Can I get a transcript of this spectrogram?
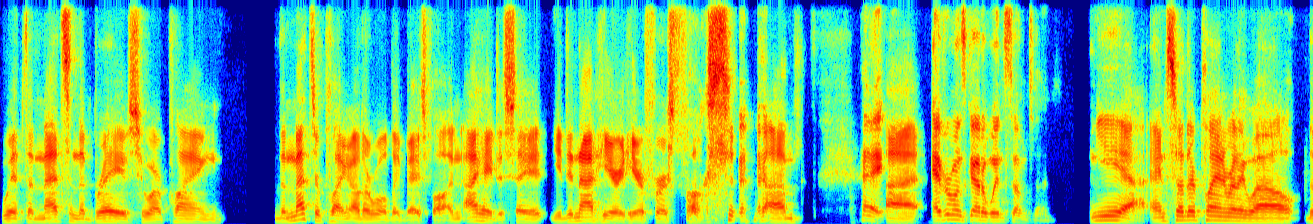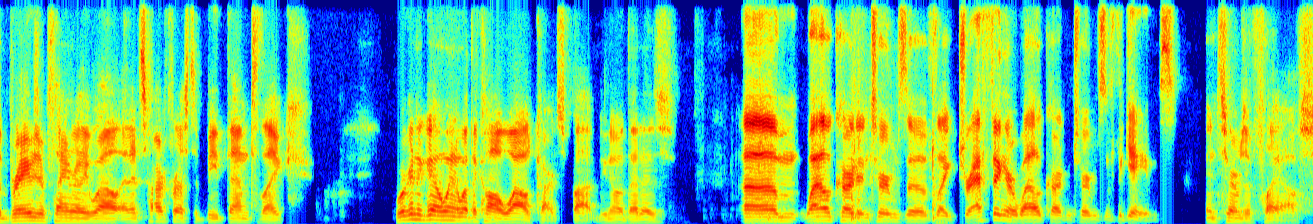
with the Mets and the Braves, who are playing. The Mets are playing otherworldly baseball, and I hate to say it, you did not hear it here first, folks. um, Hey, uh, everyone's got to win sometime. yeah, and so they're playing really well. The Braves are playing really well, and it's hard for us to beat them. To like, we're gonna go in what they call a wild card spot. Do you know what that is? Um, wild card in terms of like drafting, or wild card in terms of the games. in terms of playoffs.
